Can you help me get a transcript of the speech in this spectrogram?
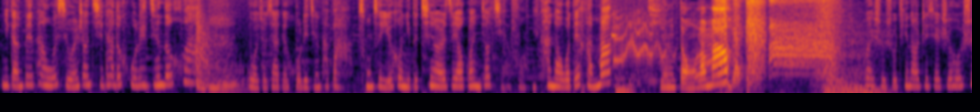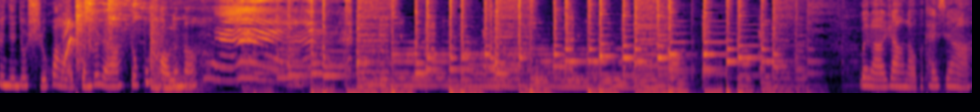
你敢背叛我，喜欢上其他的狐狸精的话，我就嫁给狐狸精他爸，从此以后你的亲儿子要管你叫姐夫，你看到我得喊妈，听懂了吗？”叔叔听到这些之后，瞬间就石化了，整个人啊都不好了呢。为了让老婆开心啊，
